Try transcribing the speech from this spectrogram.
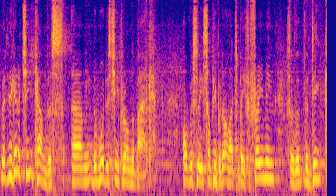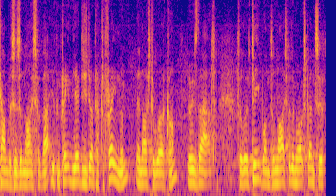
but if you get a cheap canvas, um, the wood is cheaper on the back. Obviously, some people don't like to pay for framing, so the, the deep canvases are nice for that. You can paint the edges, you don't have to frame them. They're nice to work on. There is that. So those deep ones are nice, but they're more expensive.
